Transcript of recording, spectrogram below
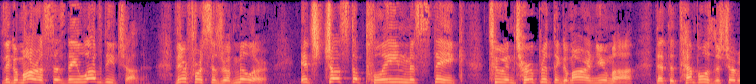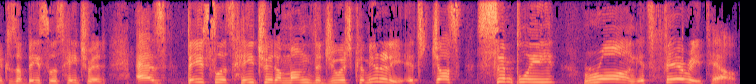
The Gemara says they loved each other. Therefore, says Rav Miller, it's just a plain mistake to interpret the Gemara in Yuma that the temple was destroyed because of baseless hatred as baseless hatred among the Jewish community. It's just simply wrong. It's fairy tale.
